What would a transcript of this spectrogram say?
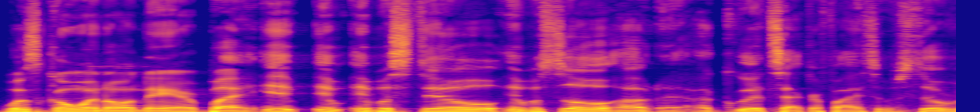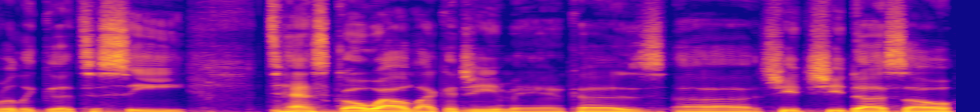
was going on there, but it it, it was still it was still a, a good sacrifice. It was still really good to see Tess go out like a G man because uh, she she does so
